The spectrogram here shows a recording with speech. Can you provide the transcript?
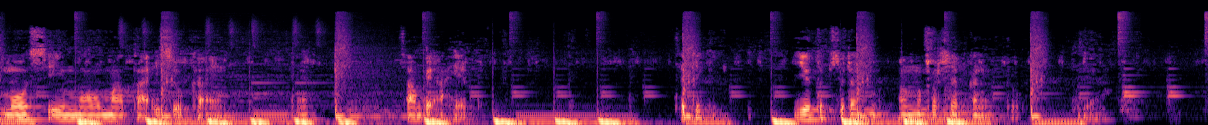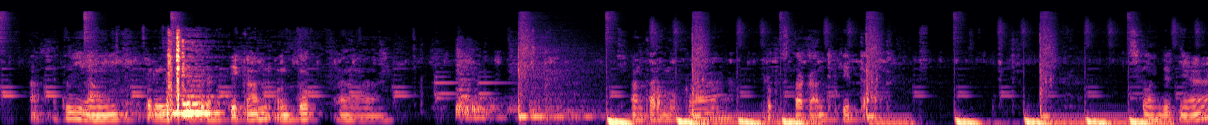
mosi mau mata isuka ini ya, sampai akhir jadi YouTube sudah mempersiapkan itu ya. nah, itu yang perlu diperhatikan untuk uh, antarmuka perpustakaan digital. Selanjutnya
